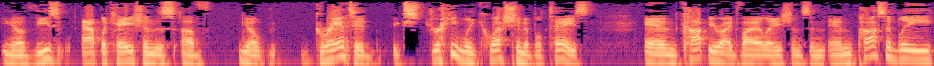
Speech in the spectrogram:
you know these applications of you know granted extremely questionable taste and copyright violations and, and possibly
